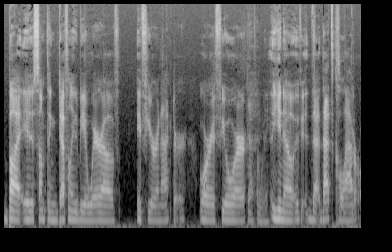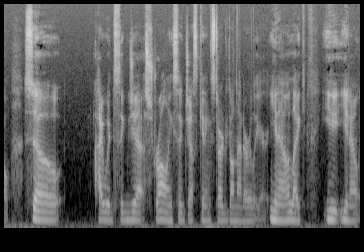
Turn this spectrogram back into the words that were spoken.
but it is something definitely to be aware of if you're an actor or if you're definitely. you know if that that's collateral. So I would suggest strongly suggest getting started on that earlier. You know, like you you know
